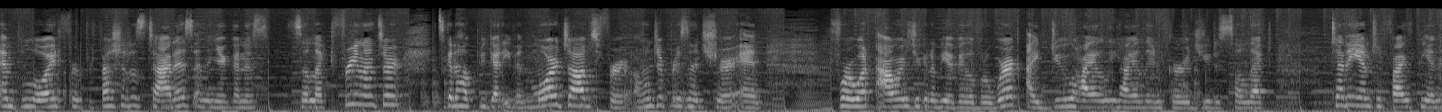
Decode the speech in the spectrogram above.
employed for professional status. And then you're going to select freelancer. It's gonna help you get even more jobs for 100% sure and for what hours you're gonna be available to work. I do highly, highly encourage you to select 10 a.m. to 5 p.m.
